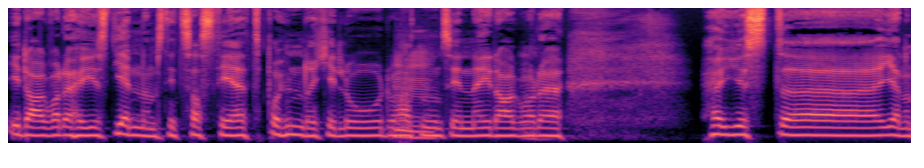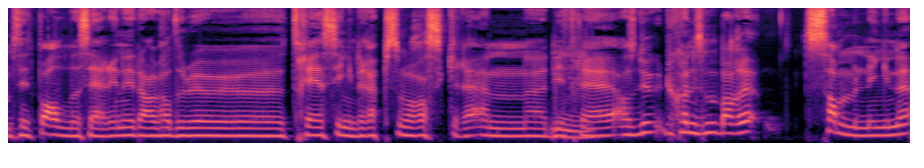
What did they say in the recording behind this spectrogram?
I dag var det høyest gjennomsnittshastighet på 100 kilo du har hatt noensinne. I dag var det høyest uh, gjennomsnitt på alle seriene. I dag hadde du tre single reps som var raskere enn eh, de tre. Altså, du, du kan liksom bare sammenligne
